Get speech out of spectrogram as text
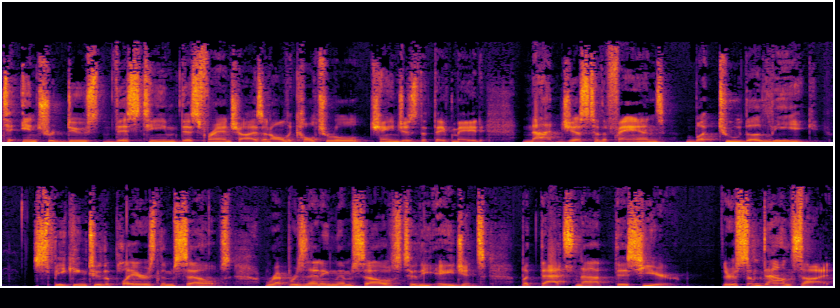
to introduce this team, this franchise, and all the cultural changes that they've made, not just to the fans, but to the league speaking to the players themselves, representing themselves to the agents. But that's not this year. There's some downside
